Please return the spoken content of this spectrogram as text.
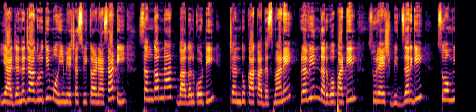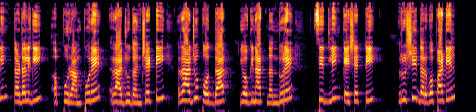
या जनजागृती मोहीम यशस्वी करण्यासाठी संगमनाथ बागलकोटी चंदुकाका दसमाने प्रवीण दर्गो पाटील सुरेश बिज्जरगी सोमलिंग तडलगी अप्पू रामपुरे राजू धनशेट्टी राजू पोद्दार योगीनाथ नंदुरे सिद्धलिंग केशेट्टी ऋषी दर्गो पाटील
